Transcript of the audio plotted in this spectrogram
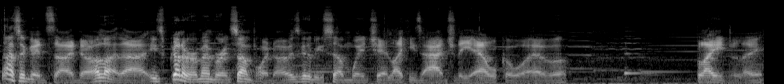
That's a good sign, though. I like that. He's gonna remember at some point, though. There's gonna be some weird shit like he's actually elk or whatever. Blatantly.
